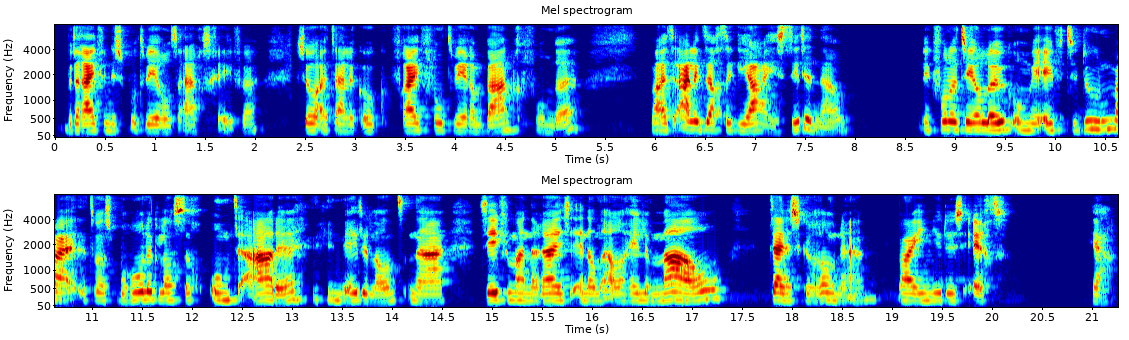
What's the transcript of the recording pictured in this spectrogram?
bedrijf in de sportwereld aangeschreven. Zo uiteindelijk ook vrij vlot weer een baan gevonden. Maar uiteindelijk dacht ik, ja, is dit het nou? Ik vond het heel leuk om weer even te doen, maar het was behoorlijk lastig om te ademen in Nederland na zeven maanden reizen en dan al helemaal tijdens corona, waarin je dus echt ja,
